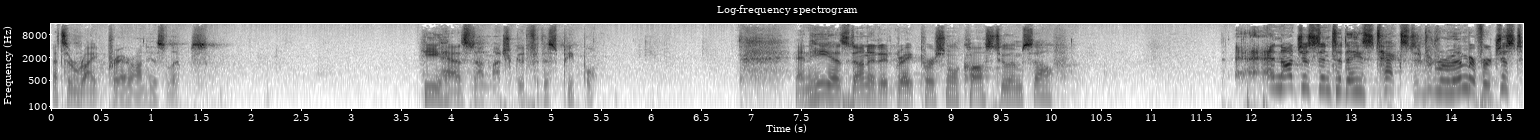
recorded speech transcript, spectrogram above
That's a right prayer on his lips. He has done much good for this people. And he has done it at great personal cost to himself. And not just in today's text. Remember for just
